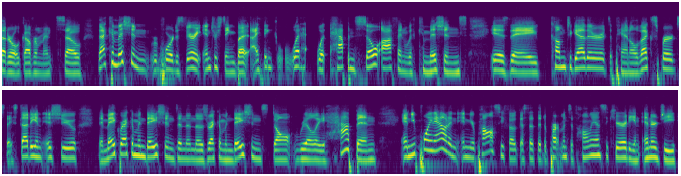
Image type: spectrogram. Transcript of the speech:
federal government. So that commission report is very interesting, but I think what what happens so often with commissions is they come together, it's a panel of experts, they study an issue, they make recommendations, and then those recommendations don't really happen. And you point out in, in your policy focus that the Departments of Homeland Security and Energy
